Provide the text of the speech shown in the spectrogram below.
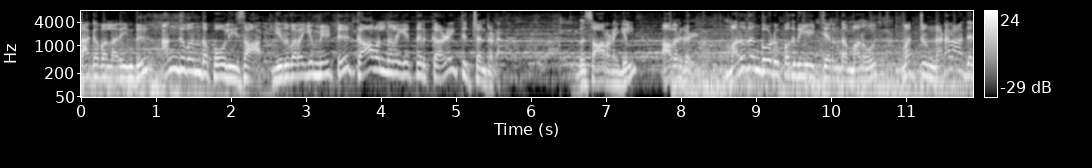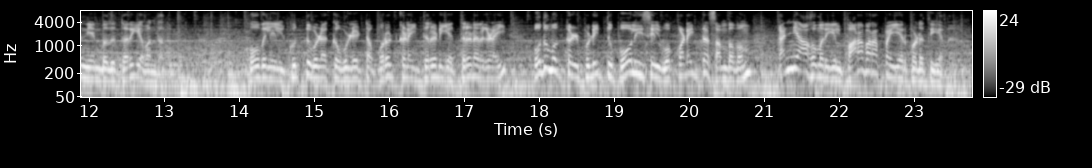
தகவல் அறிந்து அங்கு வந்த போலீசார் இருவரையும் மீட்டு காவல் நிலையத்திற்கு அழைத்துச் சென்றனர். விசாரணையில் அவர்கள் மருதங்கோடு பகுதியைச் சேர்ந்த மனோஜ் மற்றும் நடராஜன் என்பது தெரிய வந்தது. கோவிலில் குத்து விளக்கு உள்ளிட்ட பொருட்களை திருடிய திருடர்களை பொதுமக்கள் பிடித்து போலீசில் ஒப்படைத்த சம்பவம் கன்னியாகுமரியில் பரபரப்பை ஏற்படுத்தியது.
